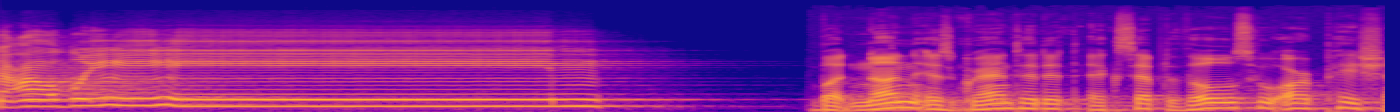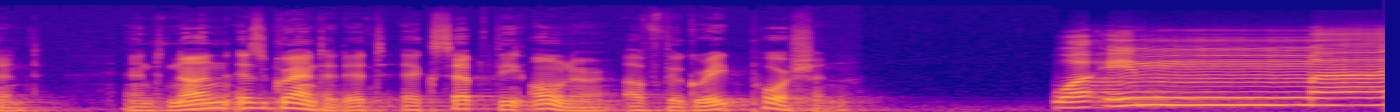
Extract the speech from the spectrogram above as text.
عظيم But none is granted it except those who are patient, and none is granted it except the owner of the great portion. واما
